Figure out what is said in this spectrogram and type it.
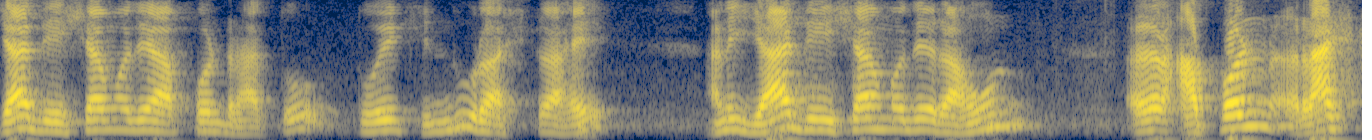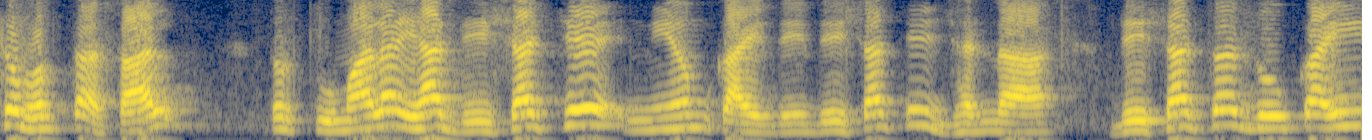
ज्या देशामध्ये आपण राहतो तो एक हिंदू राष्ट्र आहे. आणि या देशामध्ये राहून आपण राष्ट्रभक्त असाल तर तुम्हाला ह्या देशाचे नियम कायदे देशाचे झेंडा देशाचा जो काही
